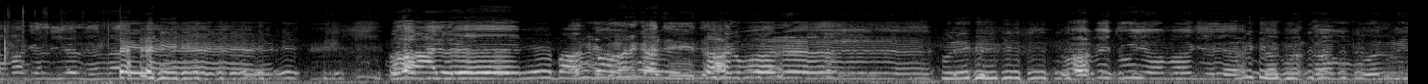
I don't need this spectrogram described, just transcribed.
আমাকে নিয়ে আমি রে আমি তুই আমাকে একটা কথা বললি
